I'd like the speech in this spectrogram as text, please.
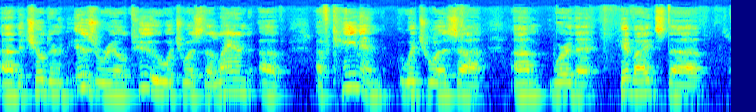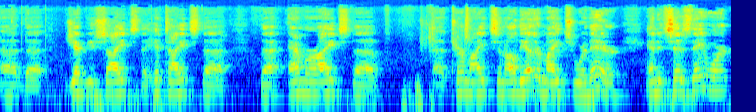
uh, the children of Israel to, which was the land of, of Canaan, which was uh, um, where the Hivites, the, uh, the Jebusites, the Hittites, the, the Amorites, the uh, termites and all the other mites were there, and it says they weren't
